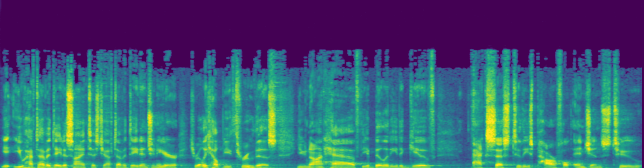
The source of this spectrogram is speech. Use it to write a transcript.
You have to have a data scientist, you have to have a data engineer to really help you through this. You not have the ability to give access to these powerful engines to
